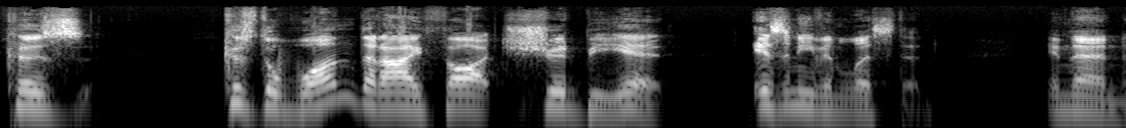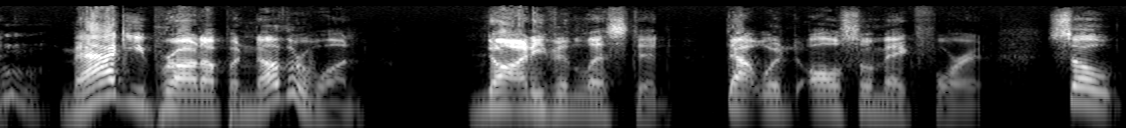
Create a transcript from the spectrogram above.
Cause cause the one that I thought should be it isn't even listed. And then Ooh. Maggie brought up another one, not even listed. That would also make for it. So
